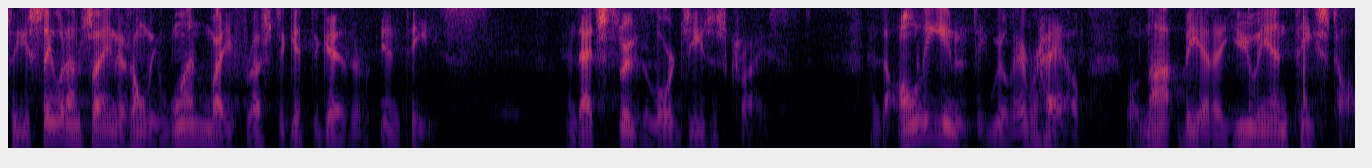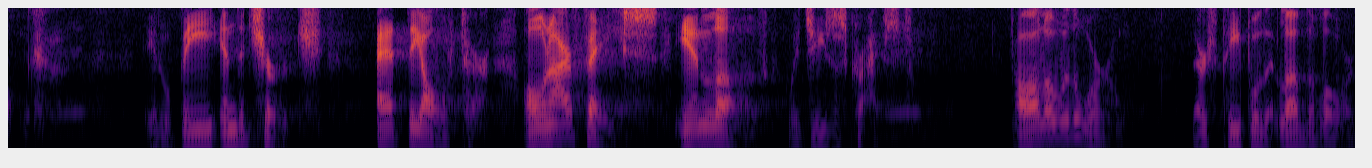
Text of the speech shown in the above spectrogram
So you see what I'm saying? There's only one way for us to get together in peace, and that's through the Lord Jesus Christ. And the only unity we'll ever have will not be at a UN peace talk. It'll be in the church, at the altar, on our face, in love with Jesus Christ. All over the world, there's people that love the Lord.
